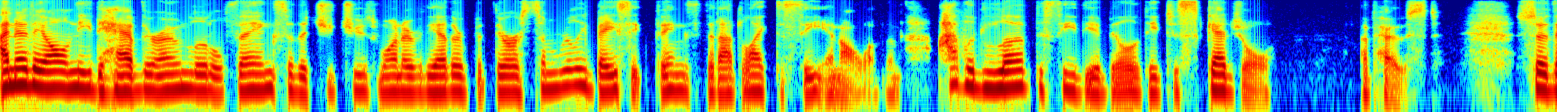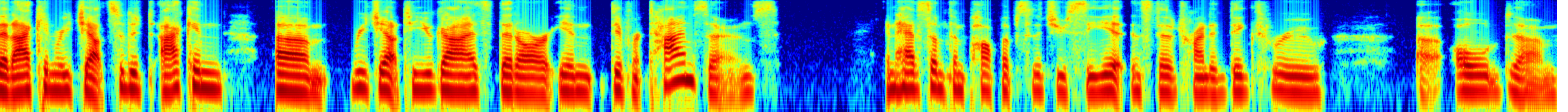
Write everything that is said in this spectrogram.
I know they all need to have their own little thing so that you choose one over the other, but there are some really basic things that I'd like to see in all of them. I would love to see the ability to schedule a post so that I can reach out, so that I can um, reach out to you guys that are in different time zones and have something pop up so that you see it instead of trying to dig through uh, old, um,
